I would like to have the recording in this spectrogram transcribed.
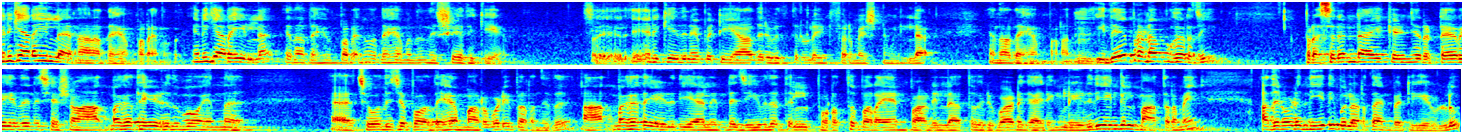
എനിക്കറിയില്ല എന്നാണ് അദ്ദേഹം പറയുന്നത്. എനിക്കറിയില്ല എന്ന് അദ്ദേഹം പറയുന്നു. അദ്ദേഹം അത് നിഷേധിക്കുകയാണ്. എനിക്ക് ഇതിനെപ്പറ്റി യാതൊരു വിധത്തിലുള്ള ഇൻഫർമേഷനും ഇല്ല എന്ന് അദ്ദേഹം പറഞ്ഞു. ഇതേ പ്രണബ് മുഖർജി പ്രസിഡന്റ് ആയി കഴിഞ്ഞ് റിട്ടയർ ചെയ്തതിന് ശേഷം ആത്മകഥ എഴുതുമോ എന്ന് ചോദിച്ചപ്പോൾ അദ്ദേഹം മറുപടി പറഞ്ഞത് ആത്മകഥ എഴുതിയാൽ എന്റെ ജീവിതത്തിൽ പുറത്തു പറയാൻ പാടില്ലാത്ത ഒരുപാട് കാര്യങ്ങൾ എഴുതിയെങ്കിൽ മാത്രമേ അതിനോട് നീതി പുലർത്താൻ പറ്റുകയുള്ളൂ.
